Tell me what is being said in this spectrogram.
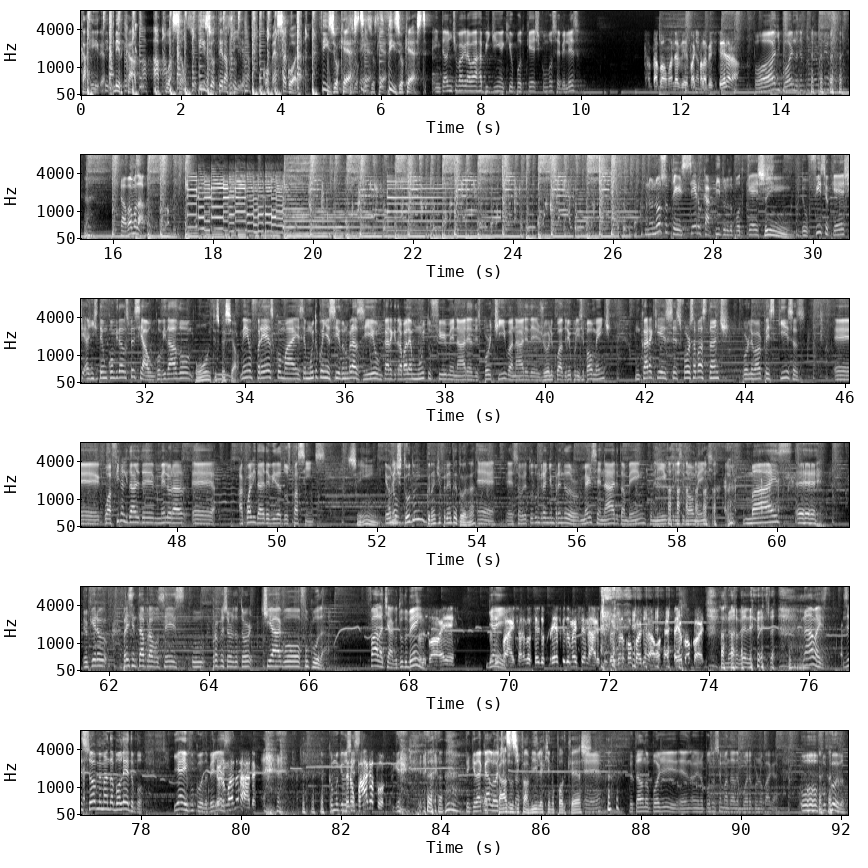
carreira, mercado, atuação, fisioterapia. Começa agora. Fisiocast. Fisiocast. Então a gente vai gravar rapidinho aqui o podcast com você, beleza? Então tá bom, manda ver. Pode Tá falar bom. besteira ou não? Pode, pode, não tem problema nenhum. tá, vamos lá. No nosso terceiro capítulo do podcast Sim, do Fisiocast, a gente tem um convidado especial, um convidado muito especial. meio fresco, mas é muito conhecido no Brasil, um cara que trabalha muito firme na área de esportiva, na área de joelho e quadril principalmente, um cara que se esforça bastante por levar pesquisas eh, com a finalidade de melhorar eh, a qualidade de vida dos pacientes. Sim, Eu além não- de tudo, um grande empreendedor, né? É, é sobretudo um grande empreendedor, mercenário também, comigo principalmente. Mas é, eu quero apresentar para vocês o professor Dr. Tiago Fukuda. Fala, Tiago, tudo bem? Tudo bom aí? E Tudo aí? paz. Só não gostei do fresco e do mercenário. Esses dois eu não concordo, não. O resto aí eu concordo. Não, beleza. Não, mas você só me manda boleto, pô. E aí, Fukuda, Eu beleza? não mando nada. Como que Você você não está? paga, pô? Tem que dar calote. Casos tu de família aqui no podcast. É, total não pode, eu não, posso ser mandado embora por não pagar. Ô, Fukudo,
